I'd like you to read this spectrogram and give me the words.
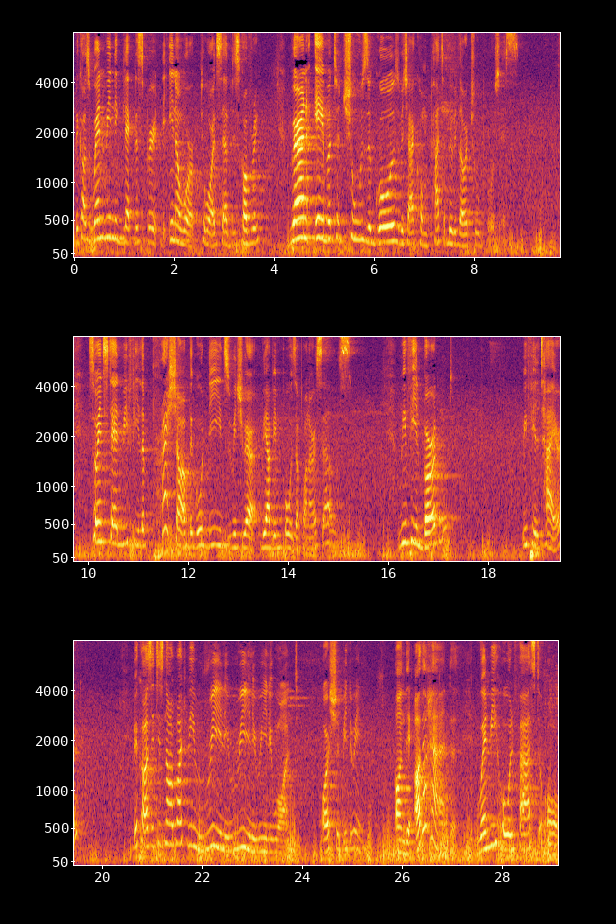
because when we neglect the spirit, the inner work towards self discovery, we are unable to choose the goals which are compatible with our true process. So instead, we feel the pressure of the good deeds which we, are, we have imposed upon ourselves. We feel burdened. We feel tired because it is not what we really, really, really want or should be doing. On the other hand, when we hold fast to our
